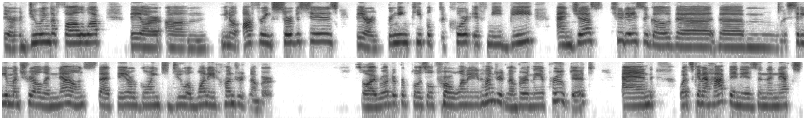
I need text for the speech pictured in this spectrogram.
they are doing the follow-up they are um, you know offering services they are bringing people to court if need be. And just two days ago the the um, city of montreal announced that they are going to do a 1-800 number. So i wrote a proposal for a 1-800 number and they approved it and what's going to happen is in the next,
